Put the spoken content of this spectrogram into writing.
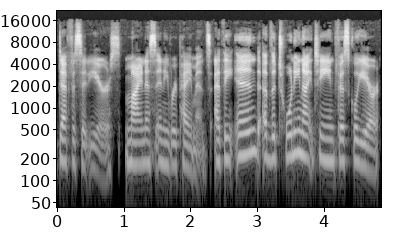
deficit years minus any repayments. At the end of the 2019 fiscal year,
